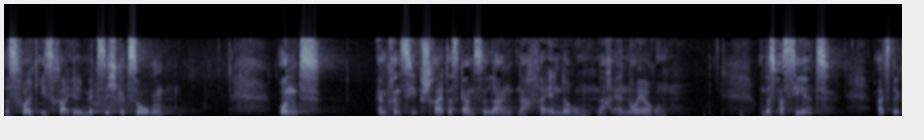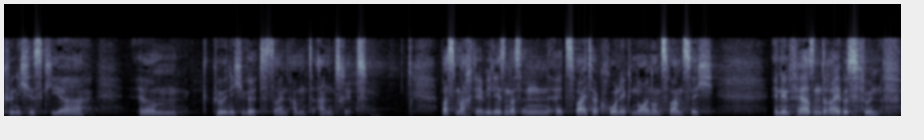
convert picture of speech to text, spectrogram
das Volk Israel mit sich gezogen. Und im Prinzip schreit das ganze Land nach Veränderung, nach Erneuerung. Und das passiert, als der König Hiskia ähm, König wird, sein Amt antritt. Was macht er? Wir lesen das in 2. Äh, Chronik 29 in den Versen 3 bis 5.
